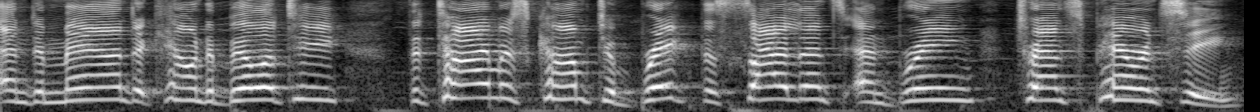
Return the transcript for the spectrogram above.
and demand accountability. The time has come to break the silence and bring transparency.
